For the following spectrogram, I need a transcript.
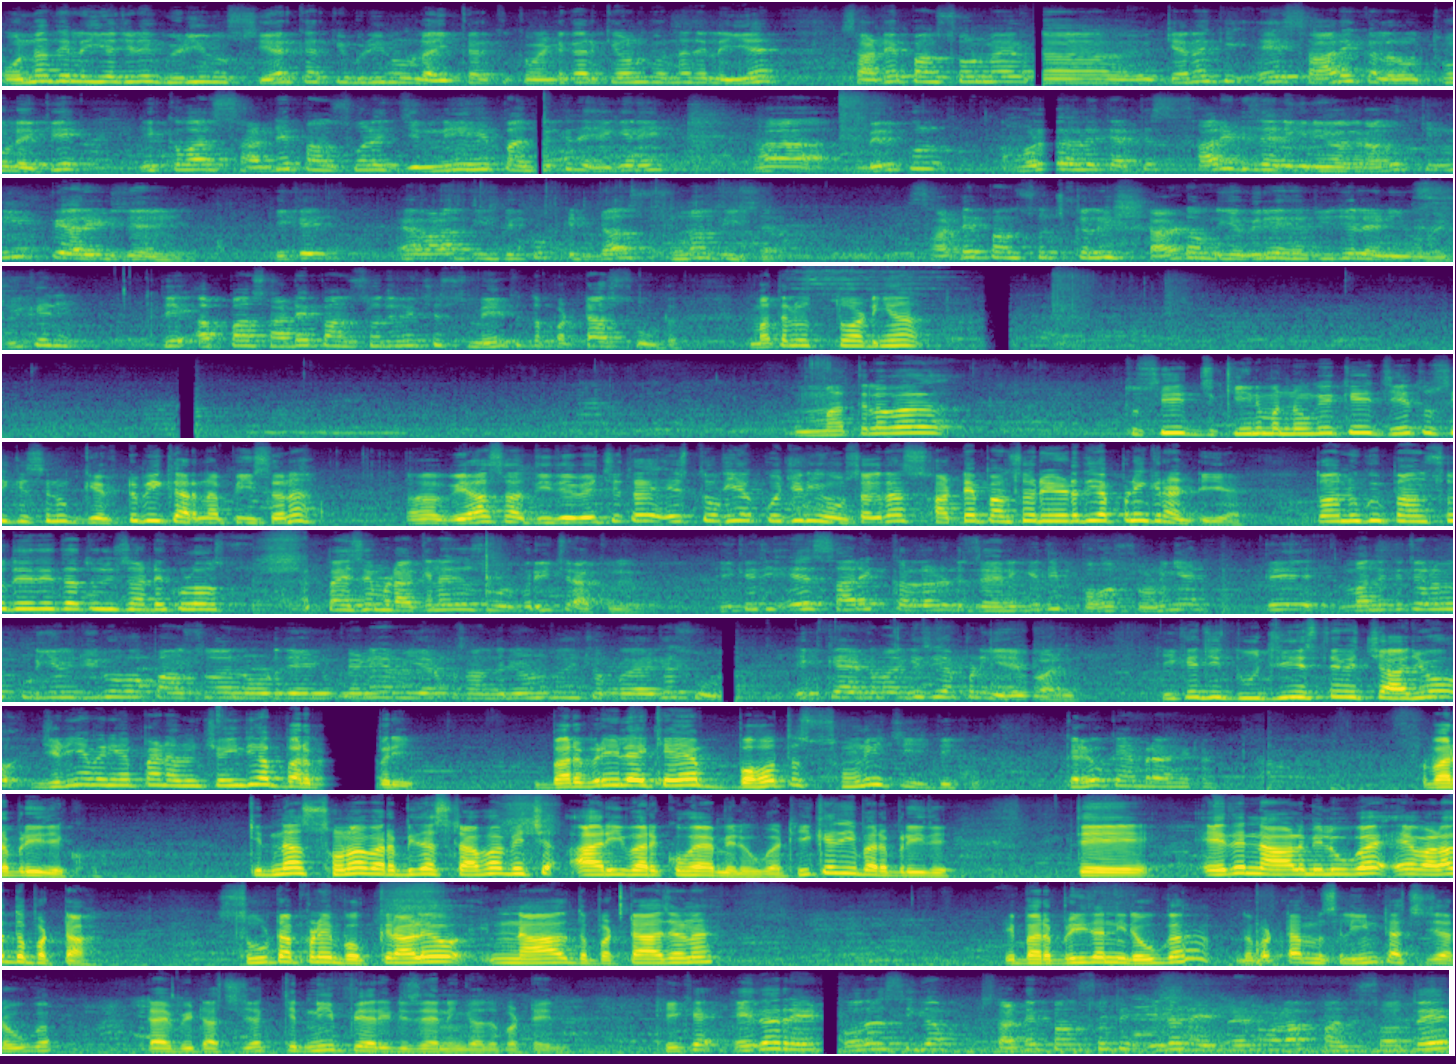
ਉਹਨਾਂ ਦੇ ਲਈ ਹੈ ਜਿਹੜੇ ਵੀਡੀਓ ਨੂੰ ਸ਼ੇਅਰ ਕਰਕੇ ਵੀਡੀਓ ਨੂੰ ਲਾਈਕ ਕਰਕੇ ਕਮੈਂਟ ਕਰਕੇ ਆਉਣਗੇ ਉਹਨਾਂ ਦੇ ਲਈ ਹੈ 550 ਨੂੰ ਮੈਂ ਅਹ, ਕਹਿਣਾ ਕਿ ਇਹ ਸਾਰੇ ਕਲਰ ਉੱਥੋਂ ਲੈ ਕੇ ਇੱਕ ਵਾਰ 550 ਵਾਲੇ ਜਿੰਨੇ ਇਹ ਪੰਜ ਦੇ ਹੈਗੇ ਨੇ ਬਿਲਕੁਲ ਹੌਲੇ ਹੌਲੇ ਕਰਕੇ ਸਾਰੀ ਡਿਜ਼ਾਈਨਿੰਗ ਨਿਵਾ ਕਰਾ ਦੋ ਕਿੰਨੀ ਪਿਆਰੀ ਡਿਜ਼ਾਈਨਿੰਗ ਠੀਕ ਹੈ ਜੀ? ਇਹ ਵਾਲਾ ਪੀਸ ਦੇਖੋ ਕਿੱਡਾ ਸੋਹਣਾ ਪੀਸ ਹੈ। 550 ਚ ਕੱਲੀ ਸ਼ਰਟ ਆਉਂਦੀ ਹੈ ਵੀਰੇ, ਇਹ ਜੀ ਜੇ ਲੈਣੀ ਹੋਵੇ, ਠੀਕ ਹੈ ਜੀ? ਤੇ ਆਪਾਂ 550 ਦੇ ਵਿੱਚ ਸਮੇਤ ਦੁਪੱਟਾ ਸੂਟ, ਮਤਲਬ ਤੁਹਾਡੀਆਂ ਮਤਲਬ ਤੁਸੀਂ ਯਕੀਨ ਮੰਨੋਗੇ ਕਿ ਜੇ ਤੁਸੀਂ ਕਿਸੇ ਨੂੰ ਗਿਫਟ ਵੀ ਕਰਨਾ ਪੀਸ ਹੈ ਨਾ ਵਿਆਹ ਸ਼ਾਦੀ ਦੇ ਵਿੱਚ ਤਾਂ ਇਸ ਤੋਂ ਵਧੀਆ ਕੁਝ ਨਹੀਂ ਹੋ ਸਕਦਾ। 550 ਰੇਟ ਦੀ ਆਪਣੀ ਗਾਰੰਟੀ ਹੈ। ਤੁਹਾਨੂੰ ਕੋਈ 500 ਦੇ ਦੇ ਤਾਂ ਤੁਸੀਂ ਸਾਡੇ ਕੋਲੋਂ ਪੈਸੇ ਮੜਾ ਕੇ ਲੈ ਜਾਓ, ਸੂਟ ਫਰੀ ਚ ਰੱਖ ਲਿਓ। ਠੀਕ ਹੈ ਜੀ? ਇਹ ਸਾਰੇ ਕਲਰ ਡਿਜ਼ਾਈਨਿੰਗ ਇਹਦੀ ਬਹੁਤ ਸੋਹਣੀ ਹੈ। ਤੇ ਮੰਨ ਕੇ ਚਲੋ ਵੀ ਕੁੜੀਆਂ ਨੂੰ ਜਿਹਨੂੰ ਆਪਾਂ 500 ਦਾ ਨੋਟ ਦੇਣ ਨੂੰ ਕਹਿੰਦੇ ਆ ਵੀ ਯਾਰ ਪਸੰਦ ਨਹੀਂ ਉਹਨੂੰ ਤੁਸੀਂ ਚੁੱਪ ਕਰਕੇ ਸੂਟ। ਇੱਕ ਆਈਟਮ ਆ ਗਈ ਸੀ ਆਪਣੀ ਇਹ ਵਾਲੀ। ਠੀਕ ਹੈ ਜੀ? ਦੂਜੀ ਇਸ ਦੇ ਵਿੱਚ ਆ ਜਾਓ, ਜਿਹੜੀਆਂ ਮੇਰੀਆਂ ਭੈਣਾਂ ਨੂੰ ਚਾਹੀਦੀ ਆ ਬਰਬਰੀ। ਬਰਬਰੀ ਲੈ ਕੇ ਆਇਆ ਬਹੁਤ ਸੋਹਣੀ ਚੀਜ਼ ਦੇਖੋ। ਕਰਿਓ ਕੈਮਰਾ ਹੇਠਾਂ। ਬਰਬਰੀ ਦੇਖੋ। ਕਿੰਨਾ ਸੋਹਣਾ ਬਰਬਰੀ ਦਾ ਸਟਾਫ ਆ, ਵਿੱਚ ਆਰੀ ਵਰਕ ਹੋਇਆ ਮਿਲੂਗਾ, ਠੀਕ ਹੈ ਜੀ ਬਰਬਰੀ ਦੇ। ਤੇ ਇਹਦੇ ਨਾਲ ਮਿਲੂਗਾ ਇਹ ਵਾਲਾ ਦੁਪੱਟਾ। ਸੂਟ ਆਪਣੇ ਬੁੱਕ ਕਰਾ ਲਿਓ, ਨਾਲ ਦੁਪੱਟਾ ਆ ਜਾਣਾ। ਇਹ ਬਰਬਰੀ ਦਾ ਨਹੀਂ ਰਹੂਗਾ, ਦੁਪੱਟਾ ਮਸਲੀਨ ਟੱਚ ਜਿਹਾ ਰਹੂਗਾ ਟੈਬੀ ਟੱਚ ਜਿਹਾ, ਕਿੰਨੀ ਪਿਆਰੀ ਡਿਜ਼ਾਈਨਿੰਗ ਆ ਦੁਪੱਟੇ ਦੀ, ਠੀਕ ਹੈ। ਇਹਦਾ ਰੇਟ ਉਹਦਾ ਸੀਗਾ 550 ਤੇ ਇਹਦਾ ਰੇਟ ਰਹਿਣ ਵਾਲਾ 500 ਤੇ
